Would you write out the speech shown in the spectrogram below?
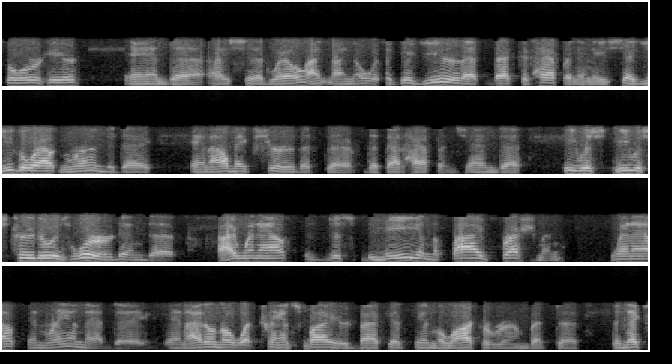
scorer here?" And uh, I said, "Well, I, I know with a good year that that could happen." And he said, "You go out and run today, and I'll make sure that uh, that that happens." And uh, he was he was true to his word, and uh, I went out, just me and the five freshmen went out and ran that day. And I don't know what transpired back at, in the locker room, but uh, the next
